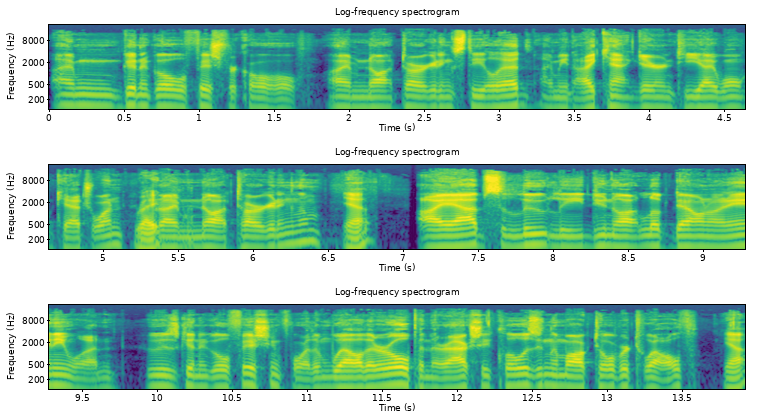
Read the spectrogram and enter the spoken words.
I'm gonna go fish for coho. I'm not targeting steelhead. I mean, I can't guarantee I won't catch one, right. but I'm not targeting them. Yeah. I absolutely do not look down on anyone who's going to go fishing for them. Well, they're open. They're actually closing them October 12th. Yeah.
